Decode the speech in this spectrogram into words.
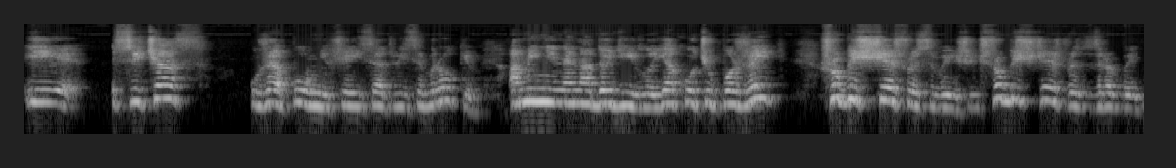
І зараз, уже повних 68 років, а мені не надоїло, я хочу пожити, щоб іще щось вишити, щоб іще щось зробити.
